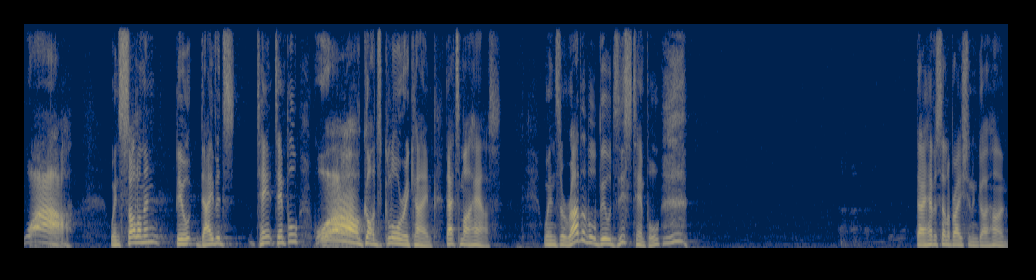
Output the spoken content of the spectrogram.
Wow. When Solomon built David's te- temple, wow, God's glory came. That's my house. When Zerubbabel builds this temple, they have a celebration and go home.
